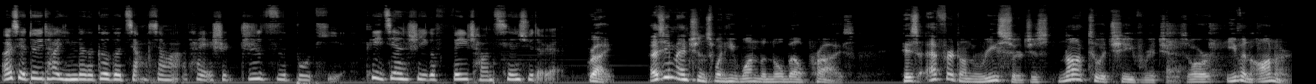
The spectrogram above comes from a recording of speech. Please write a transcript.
而且对于他赢得的各个奖项啊，他也是只字不提，可以见是一个非常谦虚的人。Right. As he mentions when he won the Nobel Prize, his effort on research is not to achieve riches or even honor,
